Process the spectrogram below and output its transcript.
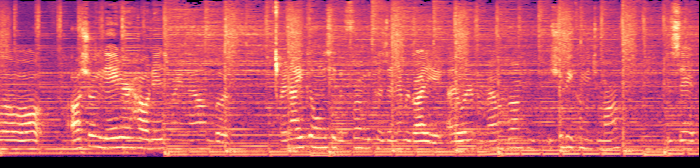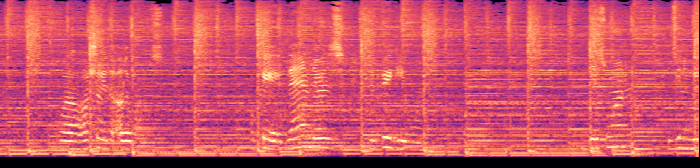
Well, I'll show you later how it is right now, but right now you can only see the front because I never got it. I ordered from Amazon. It should be coming tomorrow. It said, well, I'll show you the other ones. Okay, then there's the piggy one. This one is gonna be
